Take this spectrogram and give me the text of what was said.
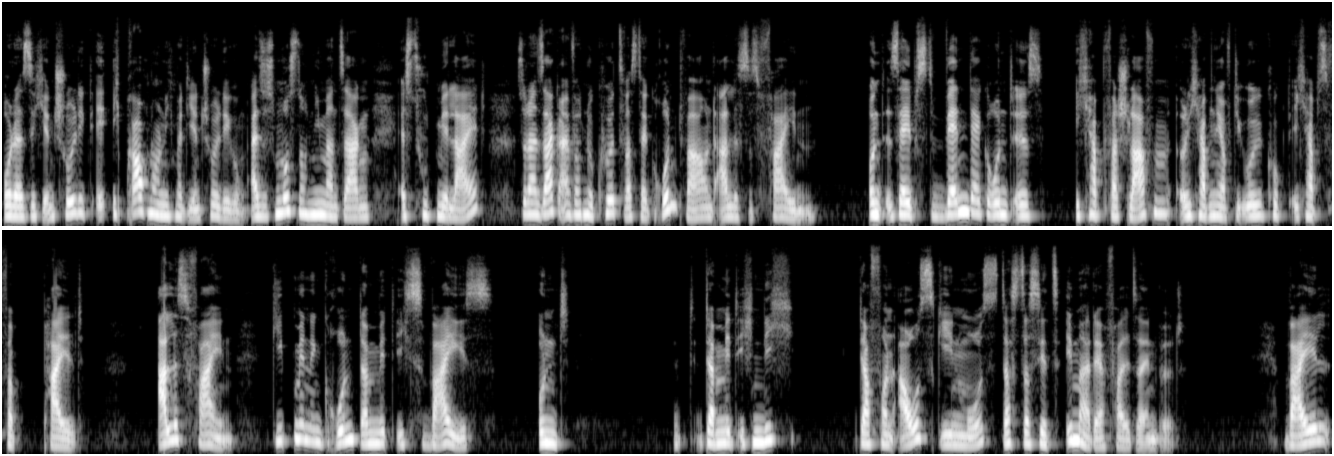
oder sich entschuldigt. Ich brauche noch nicht mal die Entschuldigung. Also es muss noch niemand sagen, es tut mir leid, sondern sag einfach nur kurz, was der Grund war und alles ist fein. Und selbst wenn der Grund ist, ich habe verschlafen oder ich habe nicht auf die Uhr geguckt, ich habe es verpeilt. Alles fein. Gib mir einen Grund, damit ich es weiß und damit ich nicht davon ausgehen muss, dass das jetzt immer der Fall sein wird. Weil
